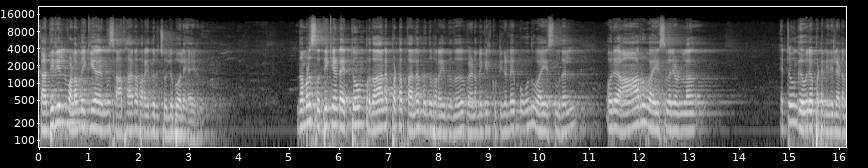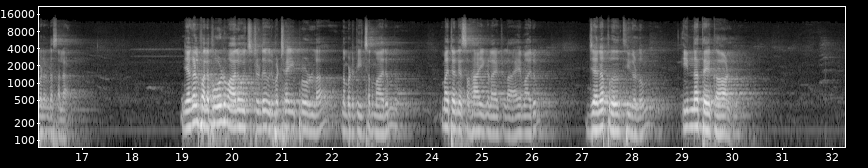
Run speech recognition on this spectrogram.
കതിരിൽ വളം വയ്ക്കുക എന്ന് സാധാരണ പറയുന്നൊരു ചൊല്ലു പോലെയായിരുന്നു നമ്മൾ ശ്രദ്ധിക്കേണ്ട ഏറ്റവും പ്രധാനപ്പെട്ട തലം എന്ന് പറയുന്നത് വേണമെങ്കിൽ കുട്ടികളുടെ മൂന്ന് വയസ്സ് മുതൽ ഒരു ആറ് വയസ്സ് വരെയുള്ള ഏറ്റവും ഗൗരവപ്പെട്ട രീതിയിൽ ഇടപെടേണ്ട സ്ഥലമാണ്. ഞങ്ങൾ പലപ്പോഴും ആലോചിച്ചിട്ടുണ്ട് ഒരുപക്ഷെ ഇപ്പോഴുള്ള നമ്മുടെ ടീച്ചർമാരും മറ്റെന്റെ സഹായികളായിട്ടുള്ള ആയമാരും ജനപ്രതിനിധികളും ഇന്നത്തേക്കാൾ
